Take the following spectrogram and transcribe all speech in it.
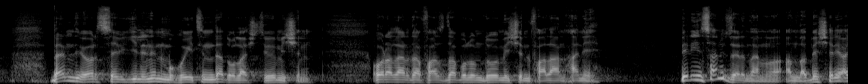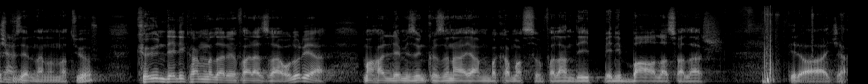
ben diyor sevgilinin muhitinde dolaştığım için, oralarda fazla bulunduğum için falan hani bir insan üzerinden anla, beşeri aşk üzerinden anlatıyor. Köyün delikanlıları faraza olur ya, mahallemizin kızına ayağın bakamazsın falan deyip beni bağlasalar bir ağaca.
